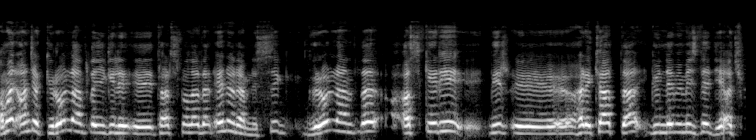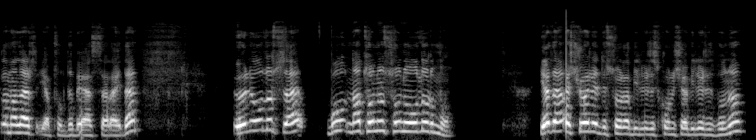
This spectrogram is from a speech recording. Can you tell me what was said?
Ama ancak Grönland'la ilgili e, tartışmalardan en önemlisi Grönland'da askeri bir e, harekat da gündemimizde diye açıklamalar yapıldı Beyaz Saray'dan. Öyle olursa bu NATO'nun sonu olur mu? Ya da şöyle de sorabiliriz, konuşabiliriz bunu.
